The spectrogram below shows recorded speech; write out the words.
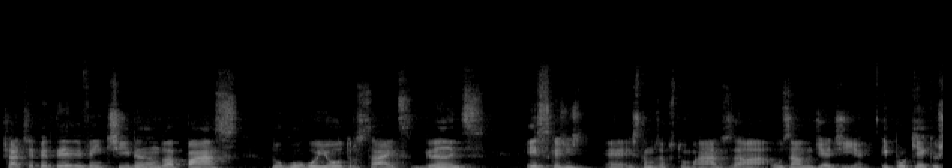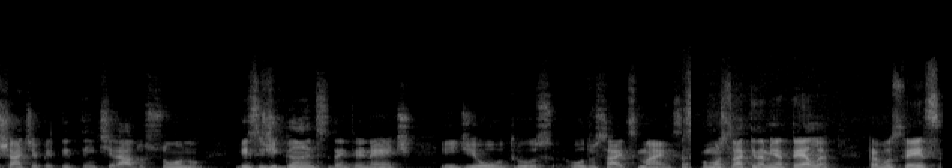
O Chat GPT ele vem tirando a paz do Google e outros sites grandes, esses que a gente é, estamos acostumados a usar no dia a dia. E por que, que o Chat GPT tem tirado o sono desses gigantes da internet e de outros, outros sites mais. Vou mostrar aqui na minha tela para vocês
